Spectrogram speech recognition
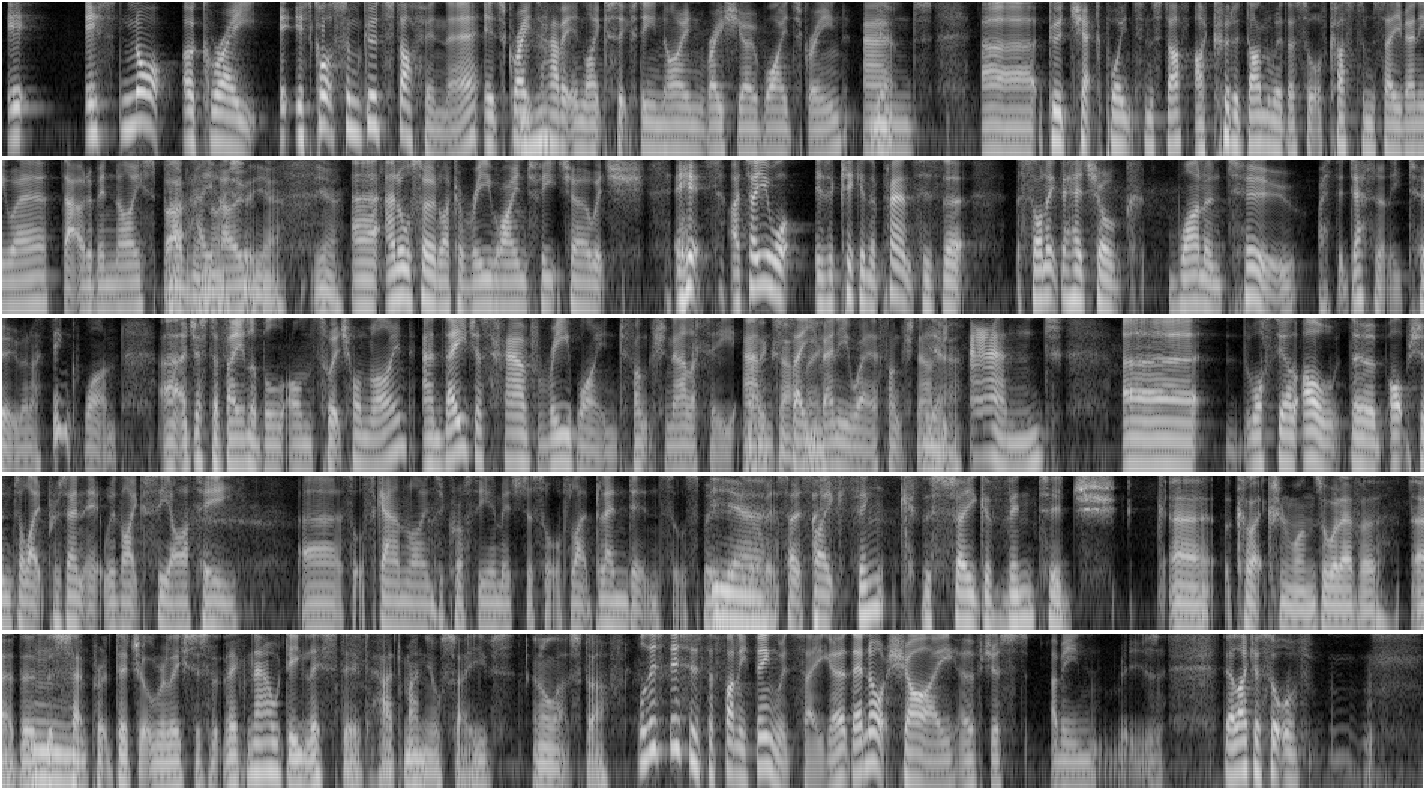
it it's not a great. it- It's got some good stuff in there. It's great Mm-hmm. to have it in like 16:9 ratio widescreen and uh, good checkpoints and stuff. I could have done with a sort of custom save anywhere. That would have been nice, but hey ho. yeah, yeah. Uh, and also like a rewind feature, which I tell you what is a kick in the pants is that Sonic the Hedgehog one and two, I th- definitely two, and I think one uh, are just available on Switch Online, and they just have rewind functionality and exactly. save anywhere functionality, Yeah. and uh, what's the other? Oh, the option to like present it with like CRT. Uh, sort of scan lines across the image to sort of like blend it and sort of smooth it a little bit. So it's I like think the Sega Vintage uh, collection ones or whatever, uh, the, Hmm. the separate digital releases that they've now delisted had manual saves and all that stuff. Well, this this is the funny thing with Sega. They're not shy of just. I mean, they're like a sort of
